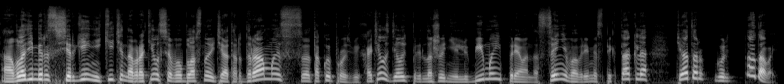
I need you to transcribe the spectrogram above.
А, Владимирец Сергей Никитин обратился в областной театр драмы с такой просьбой. Хотел сделать предложение любимой прямо на сцене во время спектакля. Театр говорит, ну давай.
